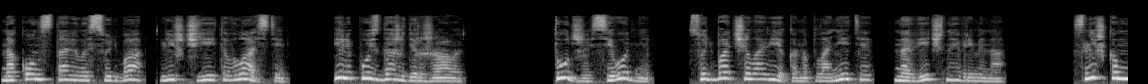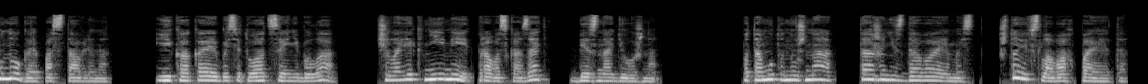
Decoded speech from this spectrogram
на кон ставилась судьба лишь чьей-то власти, или пусть даже державы. Тут же, сегодня, судьба человека на планете на вечные времена. Слишком многое поставлено, и какая бы ситуация ни была, человек не имеет права сказать «безнадежно». Потому-то нужна та же несдаваемость, что и в словах поэта.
